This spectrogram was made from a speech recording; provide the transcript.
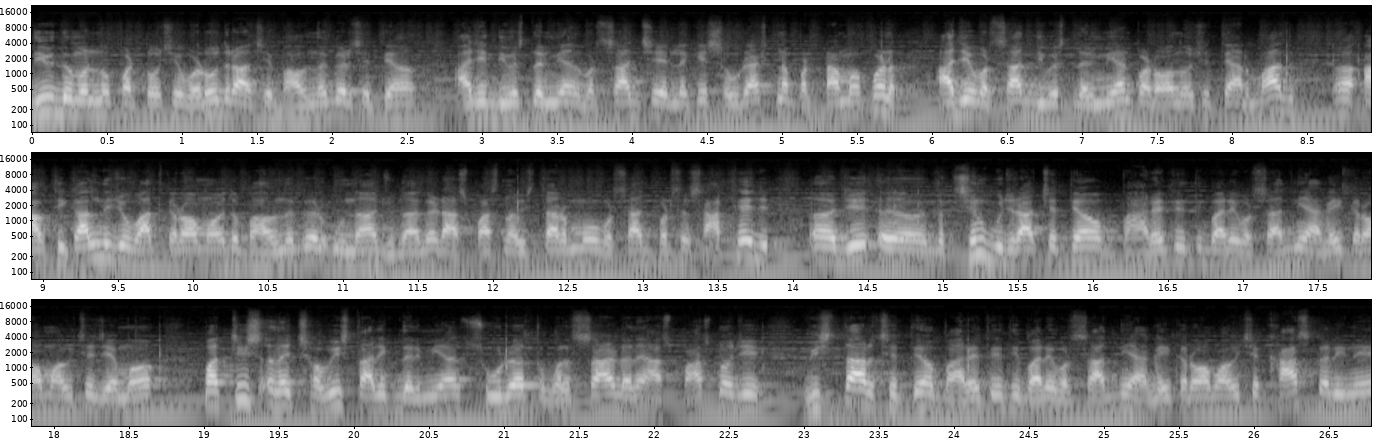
દીવ દમણનો પટ્ટો છે, વડોદરા છે, ભાવનગર છે, ત્યાં આજે દિવસ દરમિયાન વરસાદ છે, એટલે કે સૌરાષ્ટ્રના પટ્ટામાં પણ આજે વરસાદ દિવસ દરમિયાન પડવાનો છે. ત્યારબાદ આવતીકાલની જો વાત કરવામાં આવે તો ભાવનગર, ઉના, જુનાગઢ આસપાસના વિસ્તારોમાં વરસાદ પડશે. સાથે જ જે દક્ષિણ ગુજરાત છે, ત્યાં ભારેથી ભારે વરસાદની આગાહી કરવામાં આવી છે. જેમાં પચીસ અને છવ્વીસ તારીખ દરમિયાન સુરત, વલસાડ અને આસપાસનો જે વિસ્તાર છે, ત્યાં ભારેથી ભારે વરસાદની આગાહી કરવામાં આવી છે. ખાસ કરીને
